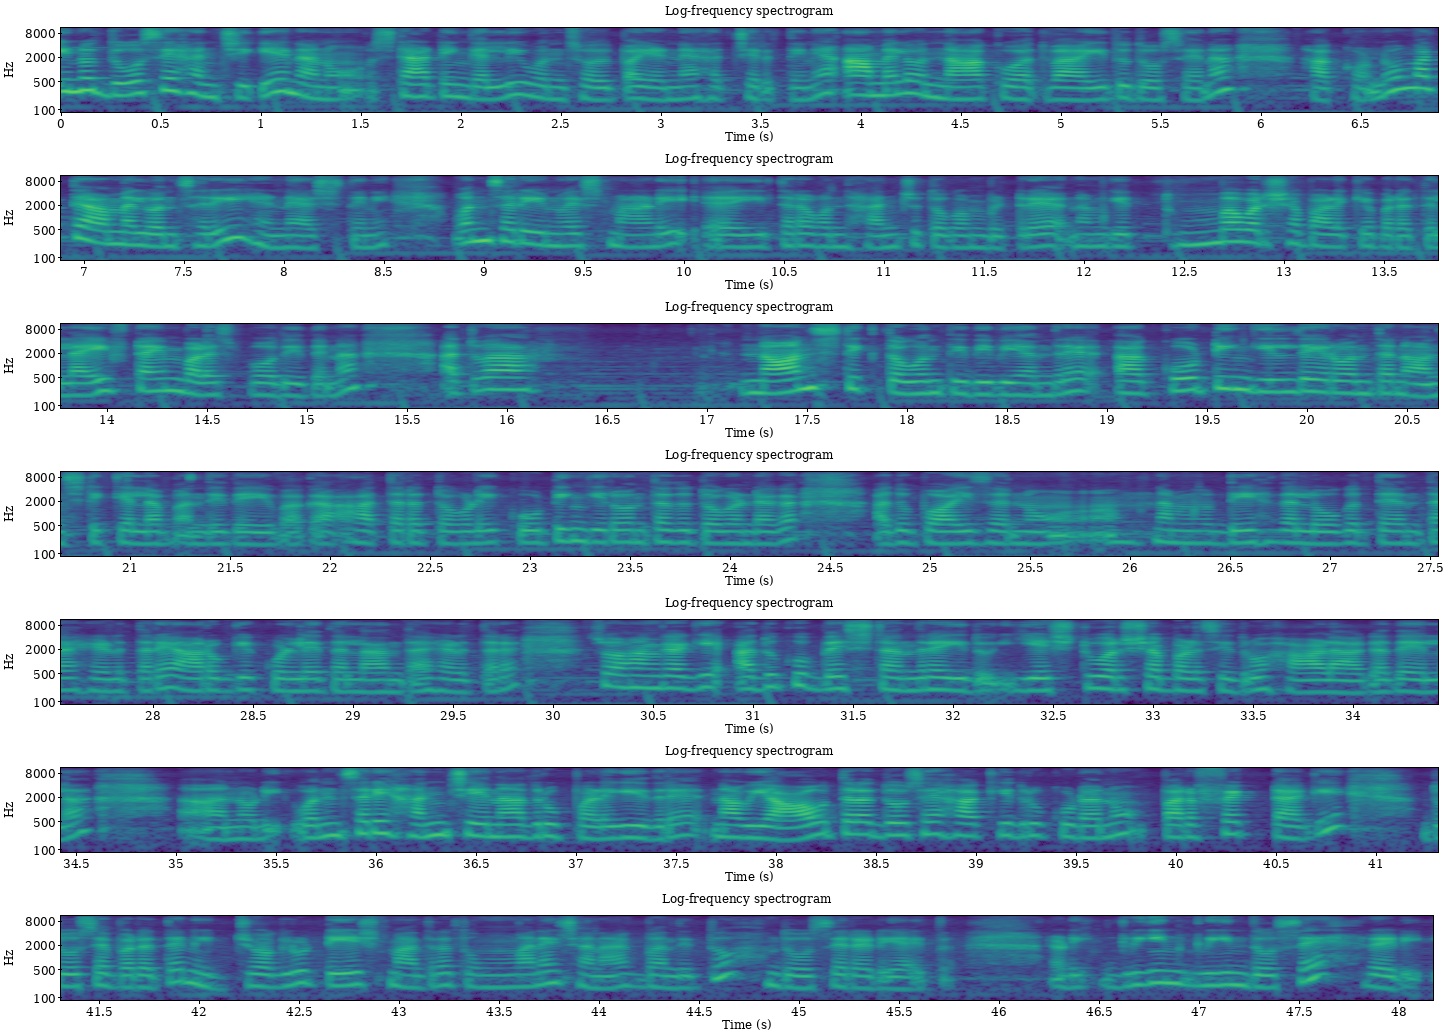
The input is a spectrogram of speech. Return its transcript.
ಇನ್ನು ದೋಸೆ ಹಂಚಿಗೆ ನಾನು ಸ್ಟಾರ್ಟಿಂಗಲ್ಲಿ ಒಂದು ಸ್ವಲ್ಪ ಎಣ್ಣೆ ಹಚ್ಚಿರ್ತೀನಿ. ಆಮೇಲೆ ಒಂದು ನಾಲ್ಕು ಅಥವಾ ಐದು ದೋಸೆನ ಹಾಕ್ಕೊಂಡು ಮತ್ತೆ ಆಮೇಲೆ ಒಂದು ಸರಿ ಎಣ್ಣೆ ಹಚ್ತೀನಿ. ಒಂದು ಸರಿ ಇನ್ವೆಸ್ಟ್ ಮಾಡಿ ಈ ಥರ ಒಂದು ಹಂಚು ತೊಗೊಂಡ್ಬಿಟ್ರೆ ನಮಗೆ ತುಂಬ ವರ್ಷ ಬಾಳಿಕೆ ಬರುತ್ತೆ. ಲೈಫ್ ಟೈಮ್ ಬಳಸ್ಬೋದು ಇದನ್ನು. ಅಥವಾ ನಾನ್ ಸ್ಟಿಕ್ ತೊಗೊತಿದ್ದೀವಿ ಅಂದರೆ, ಆ ಕೋಟಿಂಗ್ ಇಲ್ಲದೆ ಇರುವಂಥ ನಾನ್ ಸ್ಟಿಕ್ ಎಲ್ಲ ಬಂದಿದೆ ಇವಾಗ. ಆ ಥರ ತೊಗೊಳ್ಳಿ. ಕೋಟಿಂಗ್ ಇರೋವಂಥದ್ದು ತೊಗೊಂಡಾಗ ಅದು ಪಾಯ್ಸನ್ನು ನಮ್ಮ ದೇಹದಲ್ಲಿ ಹೋಗುತ್ತೆ ಅಂತ ಹೇಳ್ತಾರೆ. ಆರೋಗ್ಯಕ್ಕೆ ಒಳ್ಳೆಯದಲ್ಲ ಅಂತ ಹೇಳ್ತಾರೆ. ಸೊ ಹಾಗಾಗಿ ಅದಕ್ಕೂ ಬೆಸ್ಟ್ ಅಂದರೆ ಇದು. ಎಷ್ಟು ವರ್ಷ ಬಳಸಿದರೂ ಹಾಳಾಗೋದೇ ಇಲ್ಲ. ನೋಡಿ ಒಂದು ಸರಿ ಹಂಚೇನಾದರೂ ಪಳಗಿದರೆ ನಾವು ಯಾವ ಥರ ದೋಸೆ ಹಾಕಿದರೂ ಕೂಡ ಪರ್ಫೆಕ್ಟಾಗಿ ದೋಸೆ ಬರುತ್ತೆ. ನಿಜವಾಗ್ಲೂ ಟೇಸ್ಟ್ ಮಾತ್ರ ತುಂಬಾ ಚೆನ್ನಾಗಿ ಬಂದಿತ್ತು. ದೋಸೆ ರೆಡಿ ಆಯಿತು. ನೋಡಿ green green dosa ready.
